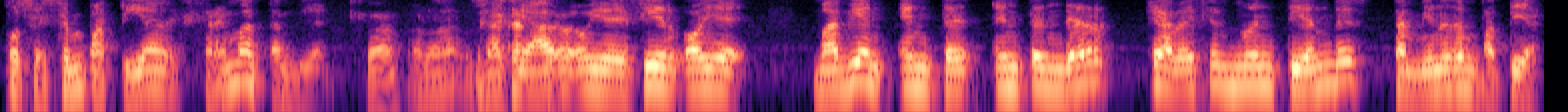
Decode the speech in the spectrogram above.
pues es empatía extrema también, Claro. ¿verdad? O sea, que oye, decir, oye, más bien ente- entender que a veces no entiendes también es empatía.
